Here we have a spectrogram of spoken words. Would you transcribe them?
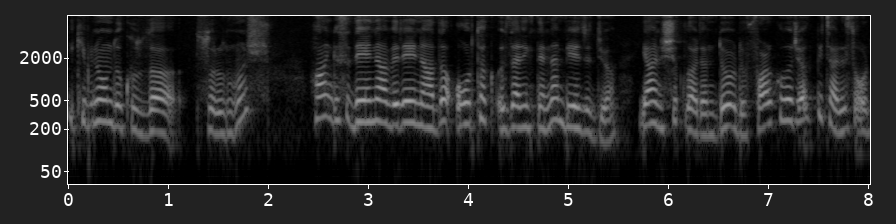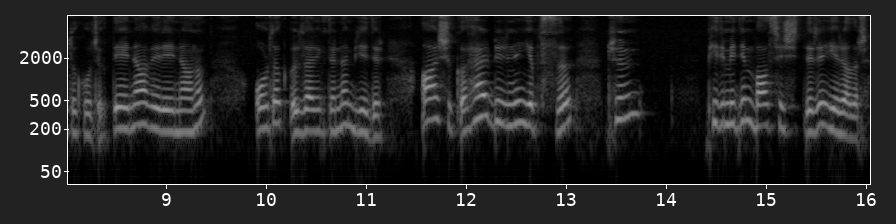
2019'da sorulmuş. Hangisi DNA ve RNA'da ortak özelliklerinden biridir diyor. Yani şıklardan dördü fark olacak, bir tanesi ortak olacak. DNA ve RNA'nın ortak özelliklerinden biridir. A şıkkı her birinin yapısı tüm pirimidin baz çeşitleri yer alır.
